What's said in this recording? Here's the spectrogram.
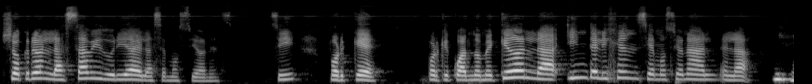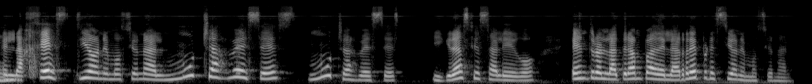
yo creo en la sabiduría de las emociones. ¿Sí? ¿Por qué? Porque cuando me quedo en la inteligencia emocional, en la, en la gestión emocional, muchas veces, muchas veces, y gracias al ego, entro en la trampa de la represión emocional.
